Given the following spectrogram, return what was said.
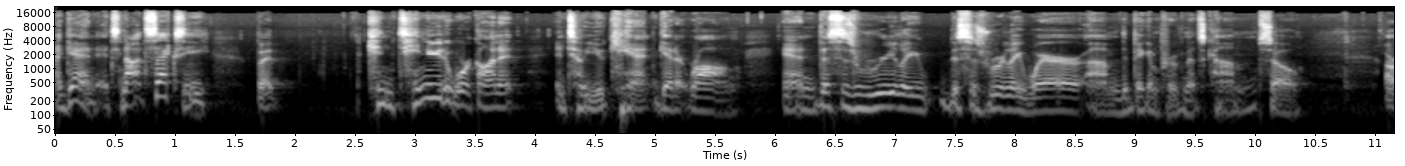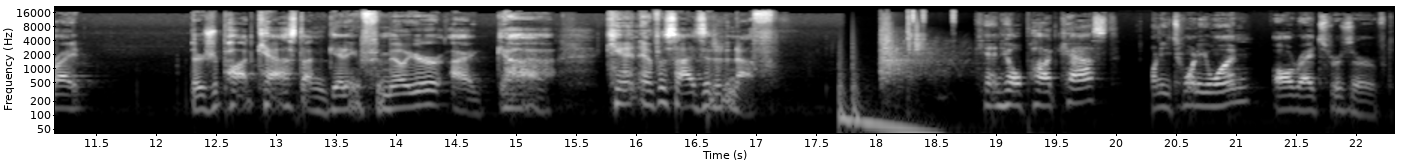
Again, it's not sexy, but continue to work on it until you can't get it wrong. And this is really this is really where um, the big improvements come. So, all right, there's your podcast on getting familiar. I uh, can't emphasize it enough. Ken Hill Podcast 2021, all rights reserved.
